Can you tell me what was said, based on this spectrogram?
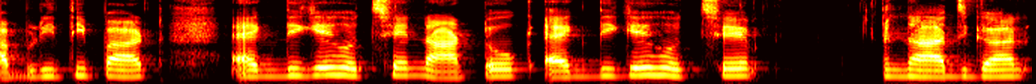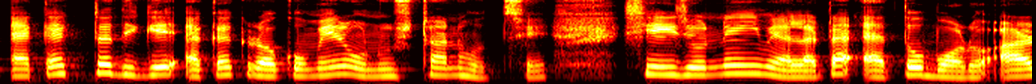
আবৃত্তি পাঠ, একদিকে হচ্ছে নাটক, একদিকে হচ্ছে নাচ গান এক একটা দিকে এক এক রকমের অনুষ্ঠান হচ্ছে। সেই জন্য এই মেলাটা এত বড়। আর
